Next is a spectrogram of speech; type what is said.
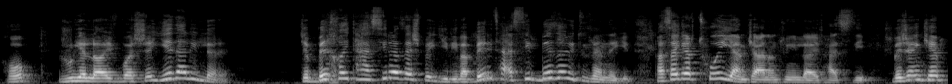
خب روی live باشه یه دلیل داره. که بخوای تاثیر ازش بگیری و بری تاثیر بذاری تو زندگیت. پس اگر تویی هم که الان تو این live هستی به جای اینکه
